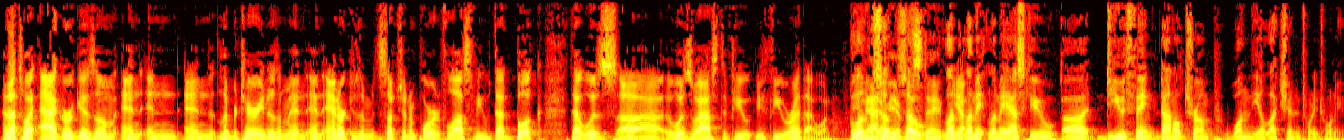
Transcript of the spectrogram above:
And that's why agorism and and and libertarianism and, and anarchism is such an important philosophy. With that book that was uh, was asked if you if you read that one. The anatomy of the state. Let, Yeah. let me let me ask you: uh, Do you think Donald Trump won the election in 2020?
